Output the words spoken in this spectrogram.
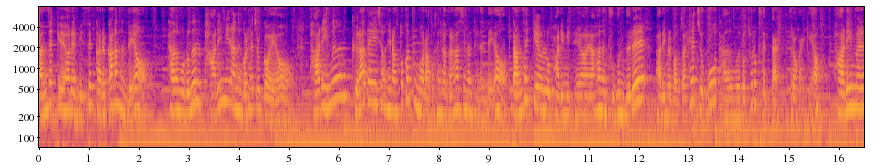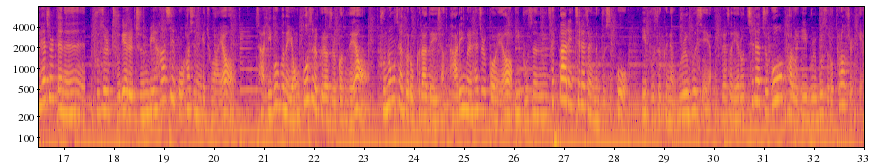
난색 계열의 밑색깔을 깔았는데요. 다음으로는 바림이라는 걸 해줄 거예요. 바림은 그라데이션이랑 똑같은 거라고 생각을 하시면 되는데요. 남색 계열로 바림이 되어야 하는 부분들을 바림을 먼저 해주고 다음으로 초록 색깔 들어갈게요. 바림을 해줄 때는 붓을 두 개를 준비하시고 하시는 게 좋아요. 자, 이 부분에 연꽃을 그려줄 건데요. 분홍색으로 그라데이션, 바림을 해줄 거예요. 이 붓은 색깔이 칠해져 있는 붓이고 이 붓은 그냥 물붓이에요. 그래서 얘로 칠해주고 바로 이 물붓으로 풀어줄게요.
